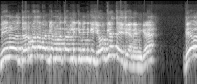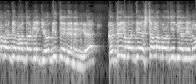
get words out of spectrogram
ನೀನು ಧರ್ಮದ ಬಗ್ಗೆ ಮಾತಾಡ್ಲಿಕ್ಕೆ ನಿನ್ಗೆ ಯೋಗ್ಯತೆ ಇದೆಯಾ ನಿನ್ಗೆ? ದೇವರ ಬಗ್ಗೆ ಮಾತಾಡ್ಲಿಕ್ಕೆ ಯೋಗ್ಯತೆ ಇದೆಯಾ ನಿನ್ಗೆ? ಕಟೀಲ್ ಬಗ್ಗೆ ಎಷ್ಟೆಲ್ಲ ಬರ್ದಿದ್ಯಾ ನೀನು?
